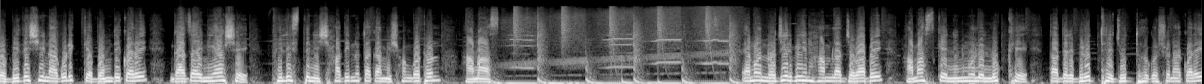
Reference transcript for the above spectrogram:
ও বিদেশি নাগরিককে বন্দী করে গাজায় নিয়ে আসে ফিলিস্তিনি স্বাধীনতাকামী সংগঠন হামাস। এমন নজিরবিহীন হামলার জবাবে হামাসকে নির্মূলের লক্ষ্যে তাদের বিরুদ্ধে যুদ্ধ ঘোষণা করে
